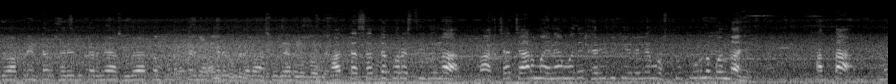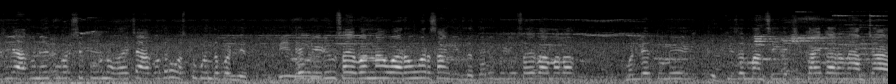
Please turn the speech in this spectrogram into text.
किंवा प्रिंटर खरेदी करणे असू द्या कम्प्युटर खरेदी खरेदी करणे असू द्या. आता सध्या परिस्थितीला मागच्या चार महिन्यामध्ये खरेदी केलेल्या वस्तू पूर्ण बंद आहे आत्ता म्हणजे अजून एक वर्ष पूर्ण व्हायच्या अगोदर वस्तू बंद पडली हे बी डी ओ साहेबांना वारंवार सांगितलं तरी बी डी ओ साहेब आम्हाला म्हणले तुम्ही इतकी जण माणसं याची काय कारण आहे आमच्या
